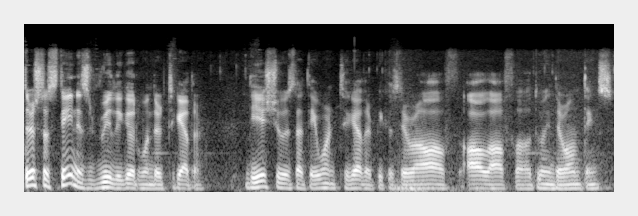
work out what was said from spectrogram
Their sustain is really good when they're together. The issue is that they weren't together because they were all off, all off uh, doing their own things.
